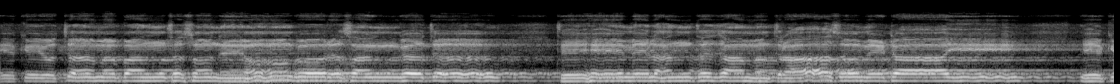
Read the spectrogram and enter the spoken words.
ਇਕ ਉਤਮ ਪੰਥ ਸੁਨਿਓ ਗੁਰ ਸੰਗਤ ਤੇ ਮਿਲੰਤ ਜਮ ਤਰਾਸ ਮਿਟਾਈ, ਇਕ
